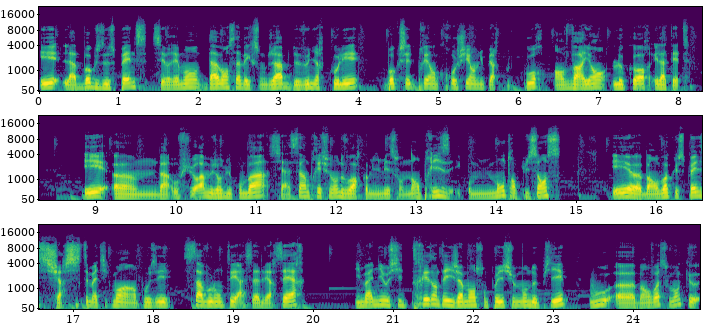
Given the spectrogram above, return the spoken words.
Et la boxe de Spence, c'est vraiment d'avancer avec son jab, de venir coller, boxer de près en crochet, en uppercut court, en variant le corps et la tête. Et euh, bah, au fur et à mesure du combat, c'est assez impressionnant de voir comme il met son emprise et comme il monte en puissance. Et bah, on voit que Spence cherche systématiquement à imposer sa volonté à ses adversaires. Il manie aussi très intelligemment son positionnement de pied, où bah, on voit souvent que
